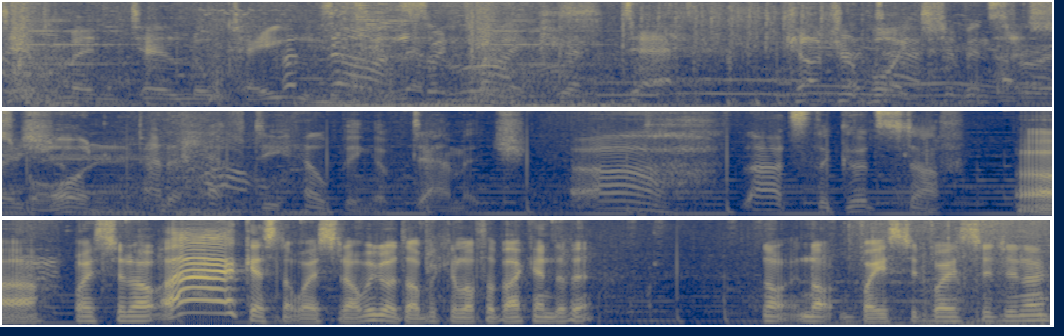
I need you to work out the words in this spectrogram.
Dead men tell no tales. Dance of life and death. Capture point Dash of has inspiration. spawned. And a hefty helping of damage. Ah, that's the good stuff. Ah, wasted all. Ah, I guess not wasted all. We got a double kill off the back end of it. Not not wasted, wasted, you know.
